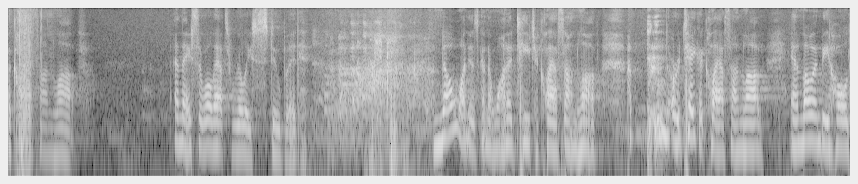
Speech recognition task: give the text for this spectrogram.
a class on love. And they said, Well, that's really stupid. No one is going to want to teach a class on love or take a class on love. And lo and behold,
